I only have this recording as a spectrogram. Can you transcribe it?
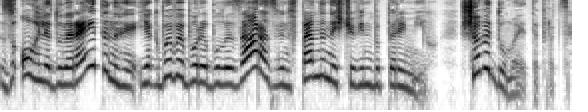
з огляду на рейтинги, якби вибори були зараз, він впевнений, що він би переміг. Що ви думаєте про це?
